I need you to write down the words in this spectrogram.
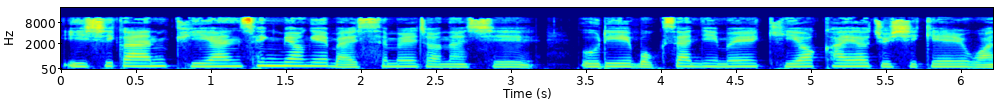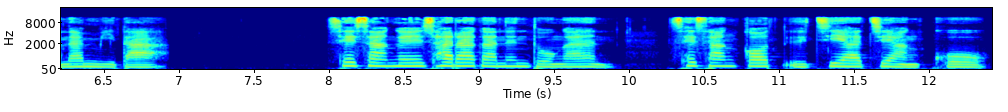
이 시간 귀한 생명의 말씀을 전하실 우리 목사님을 기억하여 주시길 원합니다. 세상을 살아가는 동안 세상 것 의지하지 않고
